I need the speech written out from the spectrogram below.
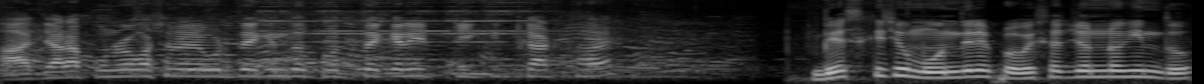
আর যারা পনেরো বছরের ঊর্ধ্বে কিন্তু প্রত্যেকেরই টিকিট কাটতে হয়। বেশ কিছু মন্দিরে প্রবেশের জন্য কিন্তু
